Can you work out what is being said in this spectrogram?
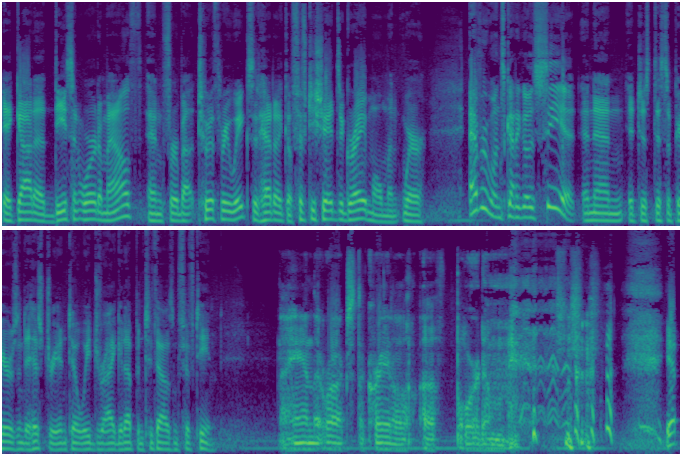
It got a decent word of mouth, and for about two or three weeks, it had like a Fifty Shades of Grey moment where everyone's got to go see it, and then it just disappears into history until we drag it up in 2015. The hand that rocks the cradle of boredom. Yep.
